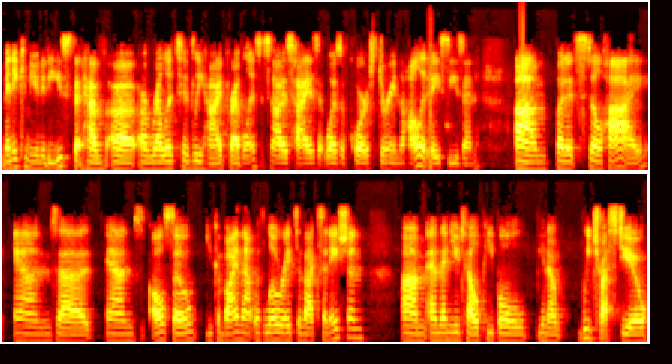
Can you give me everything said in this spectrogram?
many communities that have a, a, relatively high prevalence. It's not as high as it was, of course, during the holiday season, um, but it's still high. And uh, and also you combine that with low rates of vaccination, um, and then you tell people, you know, we trust you.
